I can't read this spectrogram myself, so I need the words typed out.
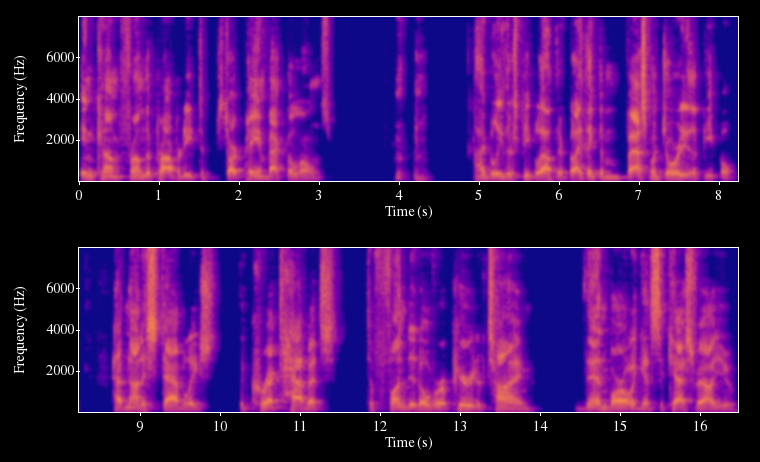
income from the property to start paying back the loans. I believe there's people out there, but I think the vast majority of the people have not established the correct habits to fund it over a period of time, then borrow against the cash value,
